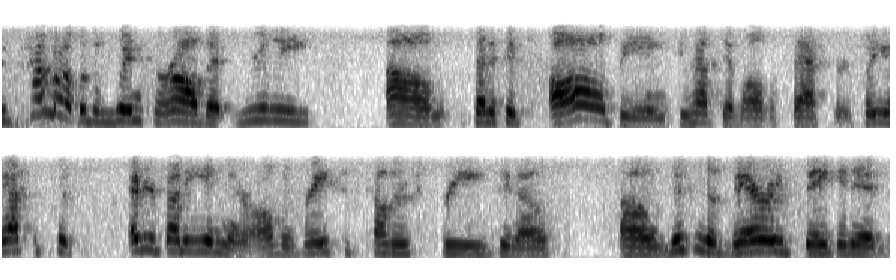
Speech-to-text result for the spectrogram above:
to come up with a win for all that really um, benefits all beings, you have to have all the factors. So you have to put everybody in there, all the races, colors, creeds. You know, uh, this is a very bigoted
